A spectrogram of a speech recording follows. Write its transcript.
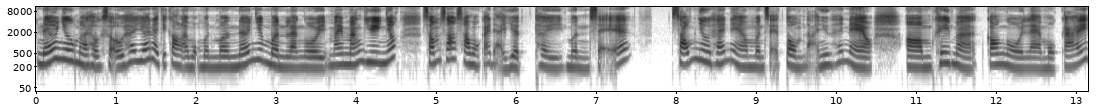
nếu như mà thật sự thế giới này chỉ còn lại một mình mình nếu như mình là người may mắn duy nhất sống sót sau một cái đại dịch thì mình sẽ sống như thế nào mình sẽ tồn tại như thế nào? Um, khi mà con người là một cái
